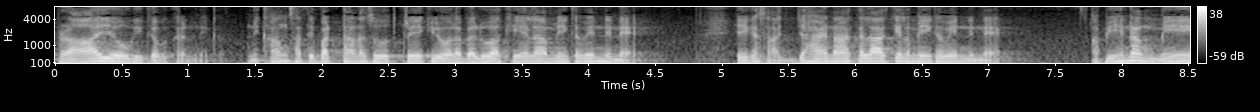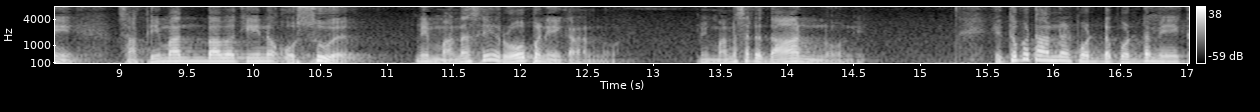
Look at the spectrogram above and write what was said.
ප්‍රායෝගිකව කරන එක. නිකන් සතිපට්ඨාන සූත්‍රයේ කියවලා බැලුවා කියලා මේක වෙන්නේ නැහැ. ඒක සජ්ජායනා කළා කියලා මේක වෙන්නේ නැහැ. අපි එහෙනම් මේ සතිමත් බව කියන ඔසුව මේ මනසේ රෝපණය කරන්න ඕනේ. මේ මනසට දාන්න ඕනේ. එතකොට අන්න පොඩ පොඩ මේක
